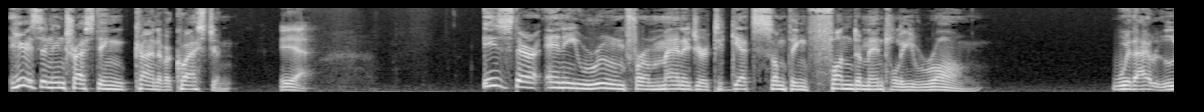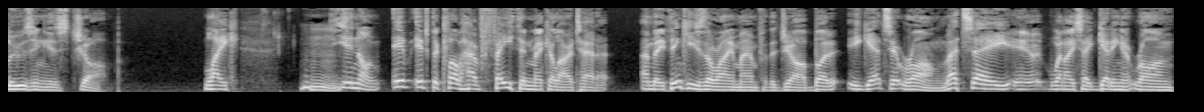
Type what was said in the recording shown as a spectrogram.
here's an interesting kind of a question. Yeah. Is there any room for a manager to get something fundamentally wrong without losing his job? Like, you know, if, if the club have faith in Mikel Arteta and they think he's the right man for the job, but he gets it wrong. Let's say, uh, when I say getting it wrong,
